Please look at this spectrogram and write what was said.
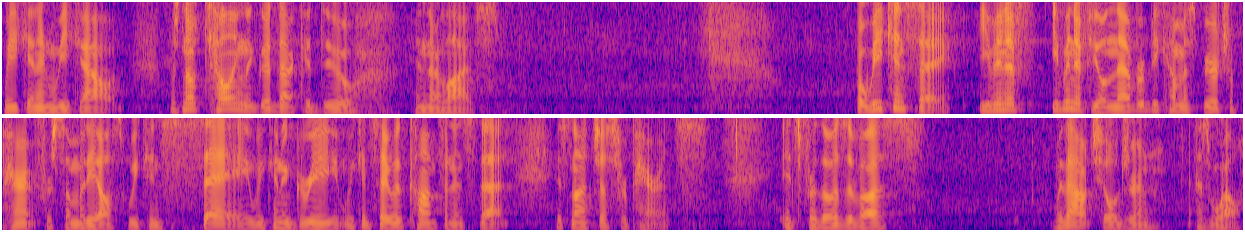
week in and week out. There's no telling the good that could do in their lives. But we can say, even if, even if you'll never become a spiritual parent for somebody else, we can say, we can agree, we can say with confidence that it's not just for parents, it's for those of us without children as well.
